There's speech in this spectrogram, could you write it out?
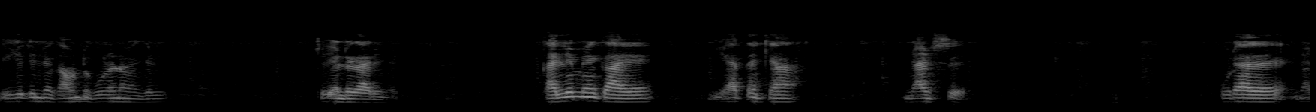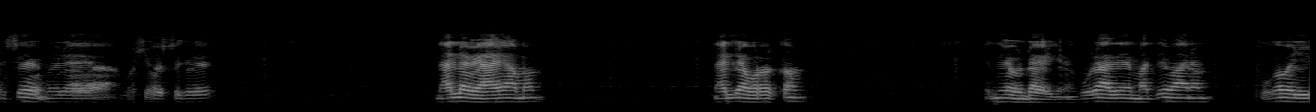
ബീജത്തിന്റെ കൗണ്ട് കൂടണമെങ്കിൽ ചെയ്യേണ്ട കാര്യങ്ങൾ. കല്ലുമ്മേക്കായ ഏത്തയ്ക്ക നട്ട്സ് കൂടാതെ നട്ട്സ് മുതലായ ഭക്ഷ്യവസ്തുക്കൾ നല്ല വ്യായാമം നല്ല ഉറക്കം എന്നിവ ഉണ്ടായിരിക്കണം. കൂടാതെ മദ്യപാനം പുകവലി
